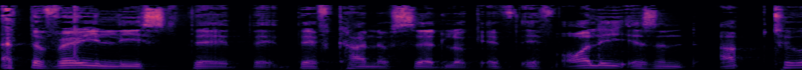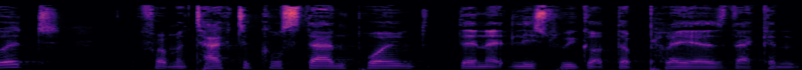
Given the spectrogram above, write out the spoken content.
at the very least, they, they they've kind of said, look, if if Ole isn't up to it from a tactical standpoint, then at least we got the players that can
